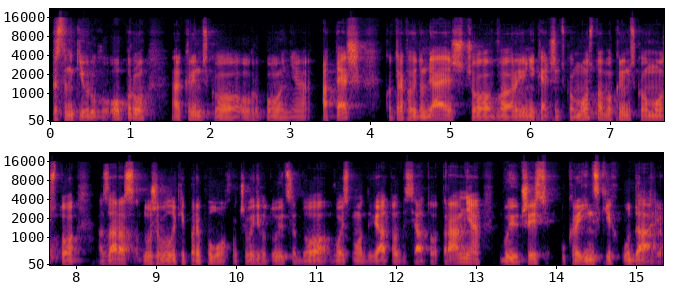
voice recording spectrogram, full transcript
Представників руху опору е, кримського угруповання АТЕШ, котре повідомляє, що в районі Керченського мосту або Кримського мосту зараз дуже великий переполох. Очевидь, готується до 8, 9, 10 травня, боючись українських ударів.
